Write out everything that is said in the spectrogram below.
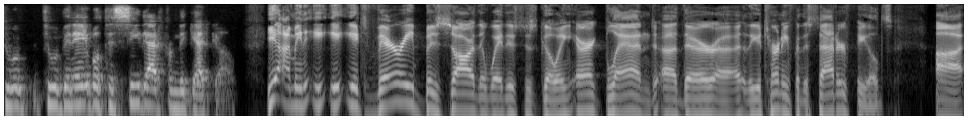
to, to have been able to see that from the get go. Yeah, I mean, it, it's very bizarre the way this is going. Eric Bland, uh, their, uh, the attorney for the Satterfields, uh,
